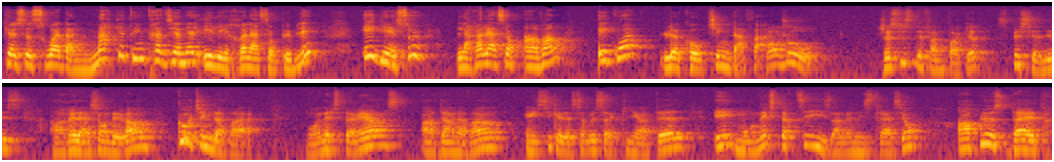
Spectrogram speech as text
que ce soit dans le marketing traditionnel et les relations publiques, et bien sûr, la relation en vente et quoi? Le coaching d'affaires. Bonjour, je suis Stéphane Paquette, spécialiste en relations des ventes, coaching d'affaires. Mon expérience en dans la vente ainsi que le service à la clientèle et mon expertise en administration, en plus d'être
